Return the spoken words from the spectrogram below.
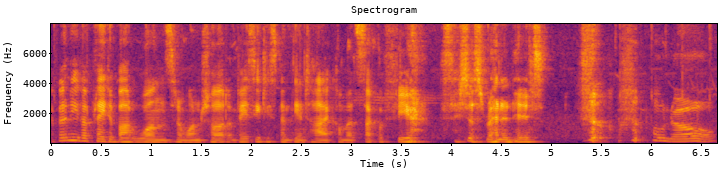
I've only ever played about once in a one shot and basically spent the entire combat stuck with fear, so I just ran in it. oh no.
